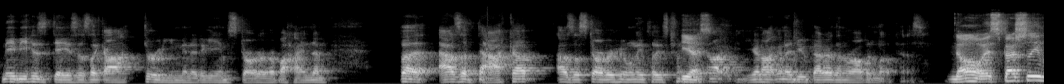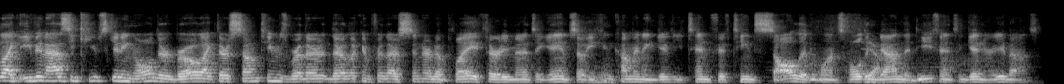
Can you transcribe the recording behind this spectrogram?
maybe his days as like a 30 minute a game starter are behind him. But as a backup, as a starter who only plays 20, Yes. you're not, you're not going to do better than Robin Lopez. No, especially like even as he keeps getting older, bro. Like there's some teams where they're they're looking for their center to play 30 minutes a game. So he can come in and give you 10, 15 solid ones, holding Yeah. down the defense and getting rebounds.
